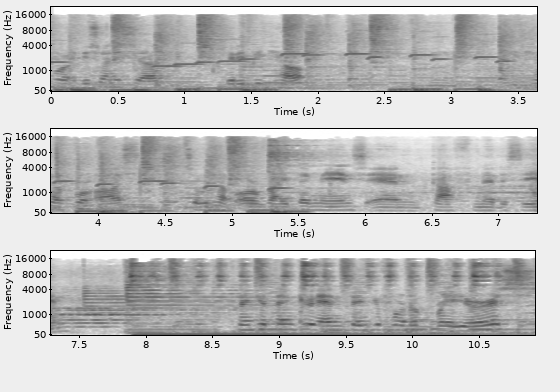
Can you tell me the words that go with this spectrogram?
for this one is a very big help. Big help for us. So we have our vitamins and cough medicine. Thank you, thank you, and thank you for the prayers.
